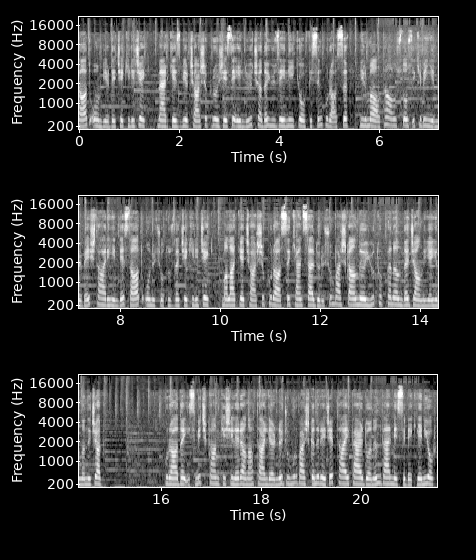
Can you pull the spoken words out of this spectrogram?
saat 11'de çekilecek. Merkez 1 çarşı projesi 53 ada 152 ofisin kurası 26 Ağustos 2025 tarihinde saat 13.30'da çekilecek. Malatya Çarşı Kurası Kentsel Dönüşüm Başkanlığı YouTube kanalında canlı yayınlanacak. Kurada ismi çıkan kişilere anahtarlarını Cumhurbaşkanı Recep Tayyip Erdoğan'ın vermesi bekleniyor.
